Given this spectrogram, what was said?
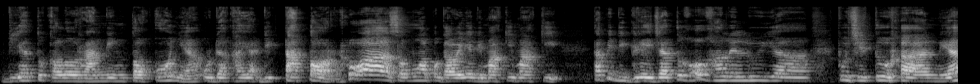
dia tuh kalau running tokonya udah kayak diktator. Wah, semua pegawainya dimaki-maki. Tapi di gereja tuh, oh haleluya, puji Tuhan ya.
